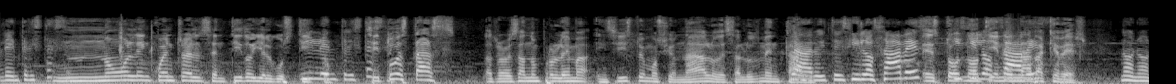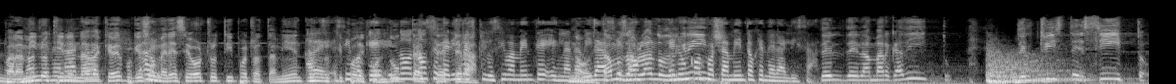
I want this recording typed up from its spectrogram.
Le entristece. no le encuentra el sentido y el gustito. Y le entristece. Si tú estás atravesando un problema, insisto, emocional o de salud mental, Claro, y te- si lo sabes, esto y no tiene sabes- nada que ver. No, no, no. Para mí no tiene nada que ver porque eso ver, merece otro tipo de tratamiento, otro sí, tipo de conducta, no, no se deriva exclusivamente en la No, Navidad, estamos sino hablando del en un Grinch. comportamiento generalizado. Del, del amargadito, del tristecito,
